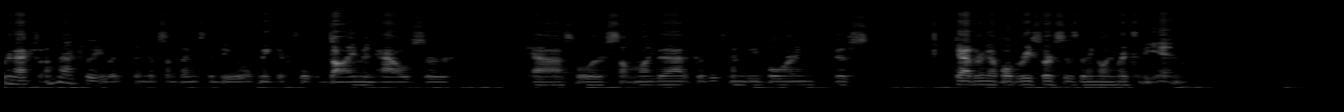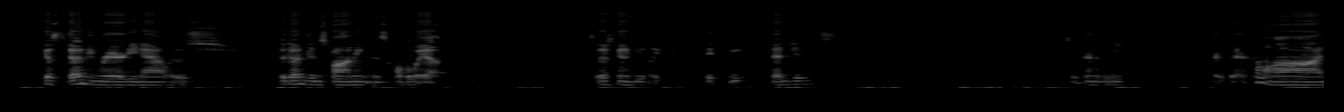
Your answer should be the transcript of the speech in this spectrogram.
we're gonna actually, I'm gonna actually like think of some things to do, like make it full diamond house or castle or something like that, because it's gonna be boring just gathering up all the resources then going right to the end. Because the dungeon rarity now is, the dungeon spawning is all the way up. So there's gonna be like 50 dungeons. So they're gonna be right there. Come on!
